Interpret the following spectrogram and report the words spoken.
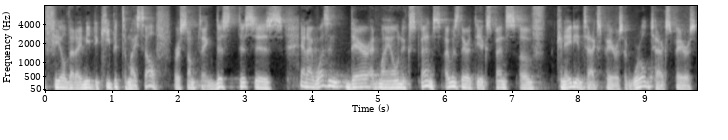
feel that I need to keep it to myself or something. This this is and I wasn't there at my own expense. I was there at the expense of Canadian taxpayers and world taxpayers.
